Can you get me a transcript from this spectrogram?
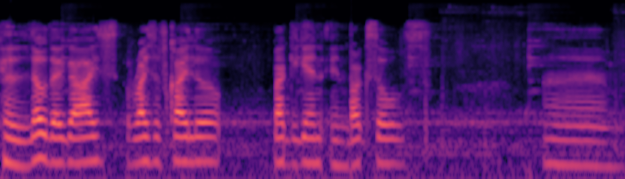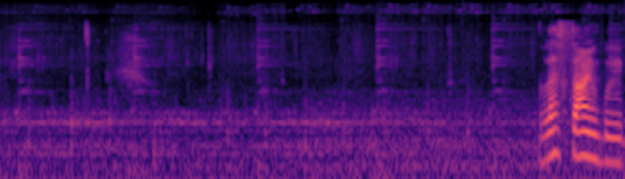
Hello there guys, Rise of Kylo back again in Dark Souls. Um, last time we,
